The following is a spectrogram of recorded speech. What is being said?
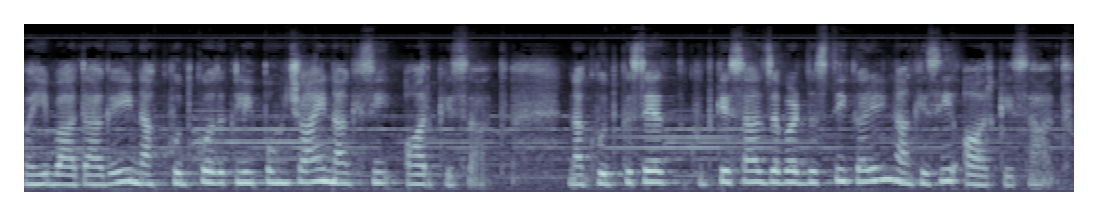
वही बात आ गई, ना खुद को तकलीफ़ पहुँचाए ना किसी और के साथ। ना खुद से, खुद के साथ ज़बरदस्ती करें, ना किसी और के साथ।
